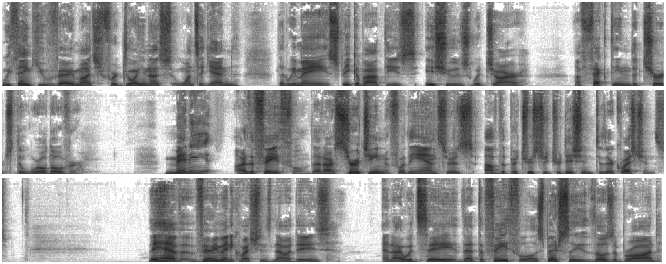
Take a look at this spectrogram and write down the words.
We thank you very much for joining us once again, that we may speak about these issues which are affecting the church the world over. Many are the faithful that are searching for the answers of the patristic tradition to their questions. They have very many questions nowadays, and I would say that the faithful, especially those abroad,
